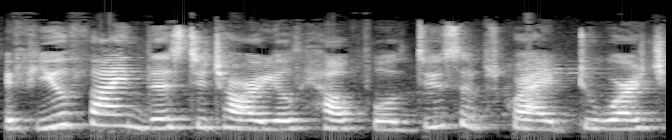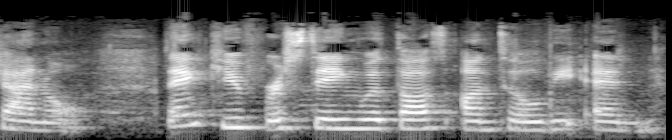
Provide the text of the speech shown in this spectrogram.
If you find this tutorial helpful, do subscribe to our channel. Thank you for staying with us until the end.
